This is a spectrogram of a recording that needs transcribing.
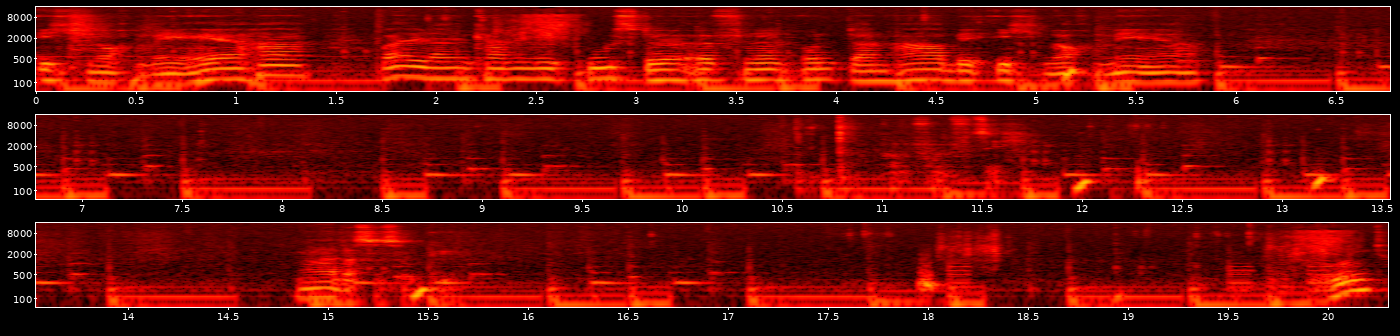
ich noch mehr weil dann kann ich Booster öffnen und dann habe ich noch mehr. Komm, 50. Na, das ist okay. Und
